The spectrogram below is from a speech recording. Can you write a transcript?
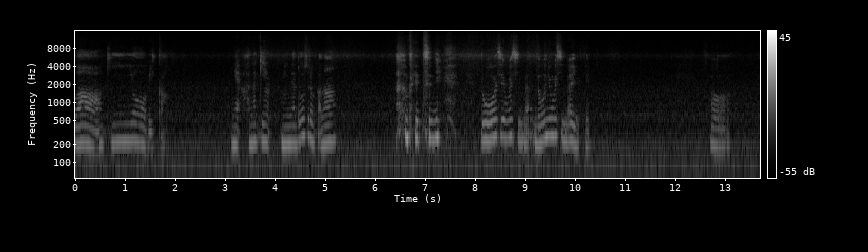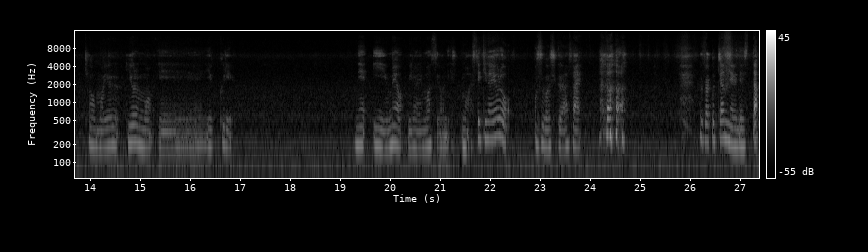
は金曜日か。ね花金みんなどうするかな？別に。どうしもしない。どうにもしないよね。そう。今日も夜夜も、えー、ゆっくり。ねいい夢を見られますように。まあ素敵な夜をお過ごしください。ふさこチャンネルでした。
